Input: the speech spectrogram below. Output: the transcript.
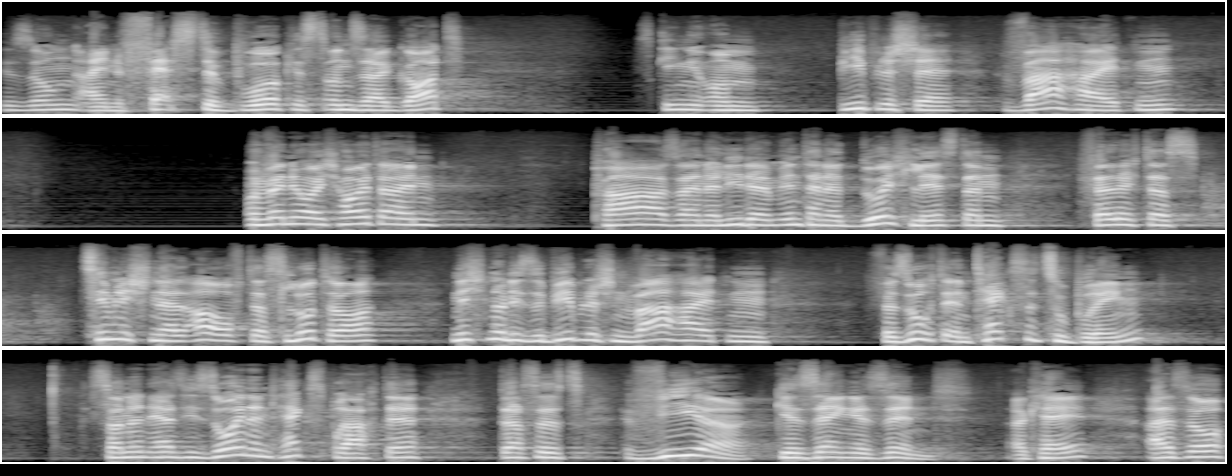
gesungen. Eine feste Burg ist unser Gott. Es ging um biblische Wahrheiten. Und wenn ihr euch heute ein paar seiner Lieder im Internet durchlest, dann fällt euch das ziemlich schnell auf, dass Luther nicht nur diese biblischen Wahrheiten versuchte in Texte zu bringen, sondern er sie so in den Text brachte, dass es wir Gesänge sind. Okay? Also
